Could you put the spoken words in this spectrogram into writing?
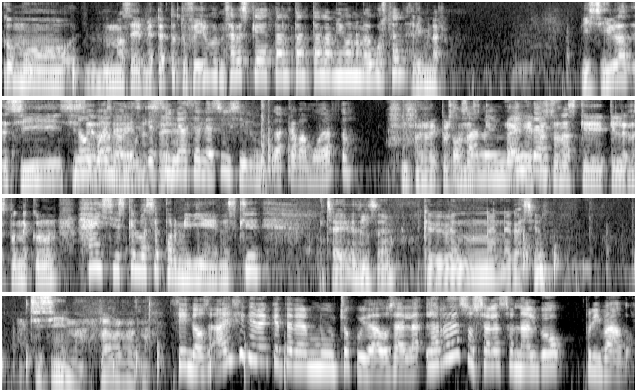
como, no sé, meterte a tu Facebook, ¿sabes qué? Tal, tal, tal amigo no me gustan, eliminar. Y sí, la, sí, sí no, se bueno, da. es sí, que sí. me hacen eso y sí acaba muerto. Pero hay personas, O sea, no que, hay- hay inventes. personas que, que le responden con un, ay, sí, es que lo hace por mi bien, es que... Sí, sí, sí. Que viven en negación. Sí, sí, no, la verdad no. Sí, no, ahí sí tienen que tener mucho cuidado. O sea, la- las redes sociales son algo privado,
